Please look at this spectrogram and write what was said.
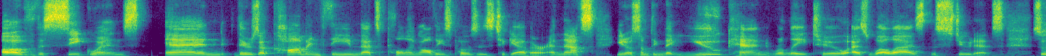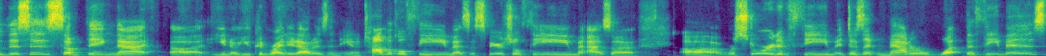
of the sequence and there's a common theme that's pulling all these poses together. And that's you know something that you can relate to as well as the students. So this is something that uh, you know you could write it out as an anatomical theme as a spiritual theme as a uh, restorative theme. It doesn't matter what the theme is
